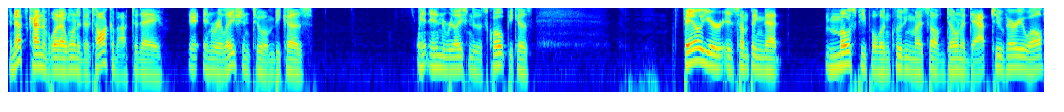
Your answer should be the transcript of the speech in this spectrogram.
And that's kind of what I wanted to talk about today in, in relation to him because in, in relation to this quote because failure is something that most people including myself don't adapt to very well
